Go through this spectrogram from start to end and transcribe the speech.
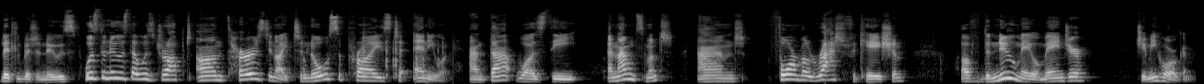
little bit of news was the news that was dropped on Thursday night to no surprise to anyone. And that was the announcement and formal ratification of the new Mayo Manger, Jimmy Horgan.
